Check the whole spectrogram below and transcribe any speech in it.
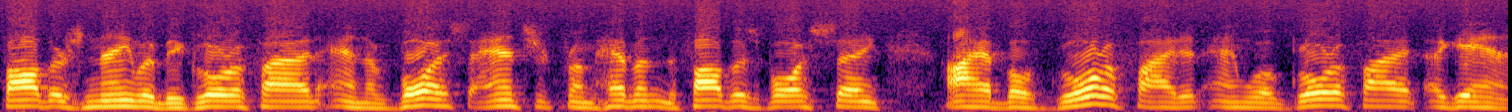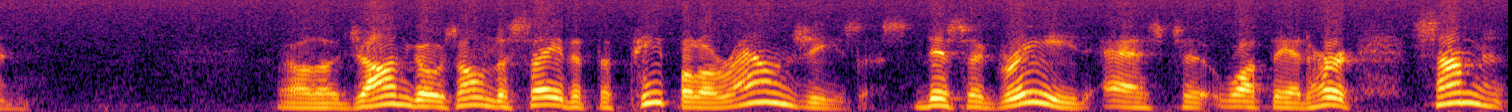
Father's name would be glorified, and a voice answered from heaven, the Father's voice saying, I have both glorified it and will glorify it again. Well, uh, John goes on to say that the people around Jesus disagreed as to what they had heard. Some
